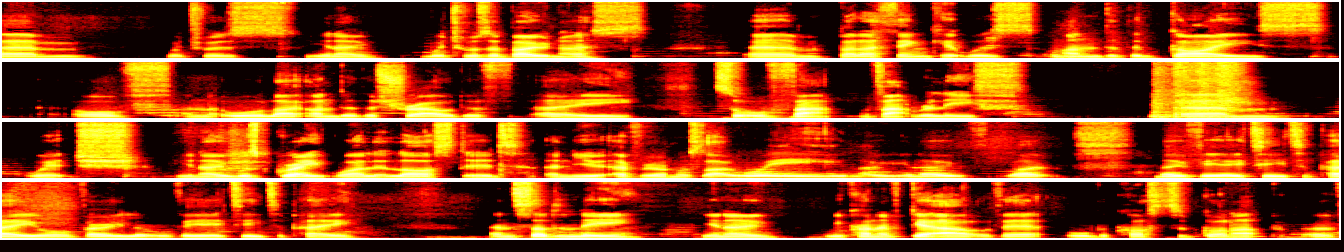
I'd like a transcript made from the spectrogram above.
um, which was you know which was a bonus. Um, but I think it was under the guise of or like under the shroud of a sort of VAT VAT relief, um, which you know was great while it lasted, and you everyone was like, we you know like no VAT to pay or very little VAT to pay, and suddenly you know you kind of get out of it. All the costs have gone up of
